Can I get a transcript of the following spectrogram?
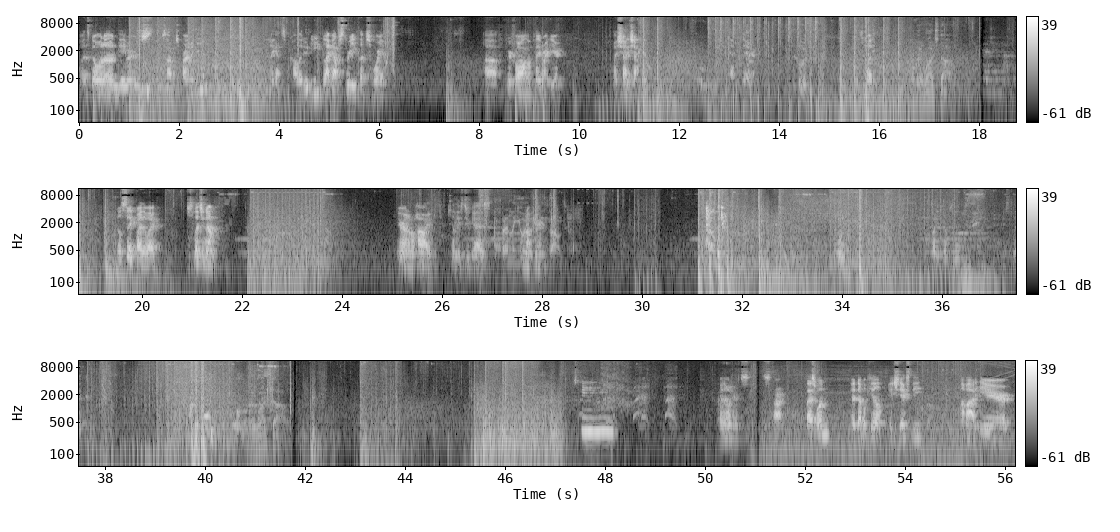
What's going on, gamers? Cyber's Prime again. I got some Call of Duty Black Ops 3 clips for you. Uh, first of all, I'm playing right here. My shotty shotgun. Yeah, there. Somebody. Better watch out. Still sick, by the way. Just let you know. Here, I don't know how I kill these two guys. Friendly Coming up UAV here. inbound. Buddy comes in. Better watch out. I know it hurts. Alright. Last one. Got a double kill. HDXD. I'm out of here.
